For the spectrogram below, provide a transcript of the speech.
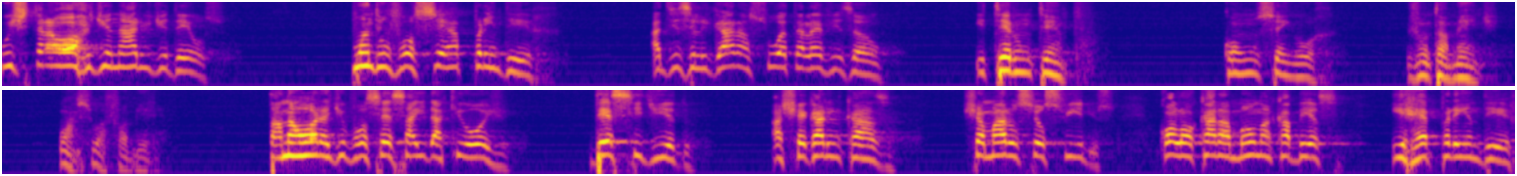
o extraordinário de Deus quando você aprender a desligar a sua televisão e ter um tempo com o Senhor, juntamente com a sua família. Está na hora de você sair daqui hoje, decidido a chegar em casa, chamar os seus filhos, colocar a mão na cabeça e repreender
